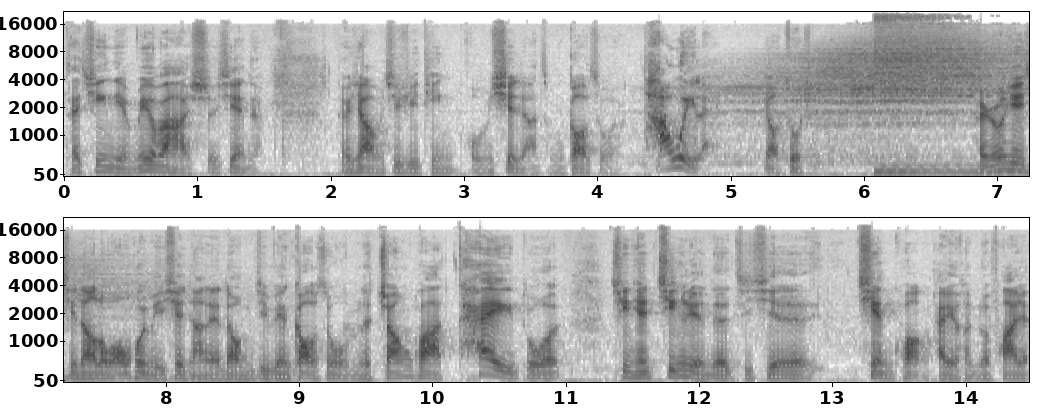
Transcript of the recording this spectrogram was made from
在今年没有办法实现的。等一下我们继续听我们县长怎么告诉我他未来要做什么。很荣幸请到了王惠美县长来到我们这边，告诉我们的彰化太多今天惊人的这些现况，还有很多发展。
